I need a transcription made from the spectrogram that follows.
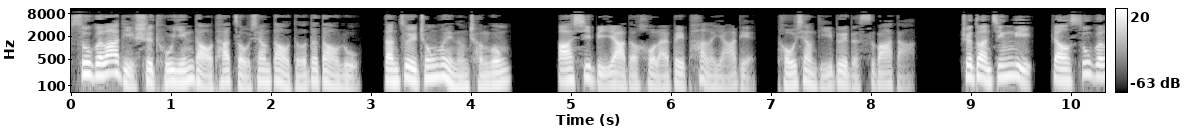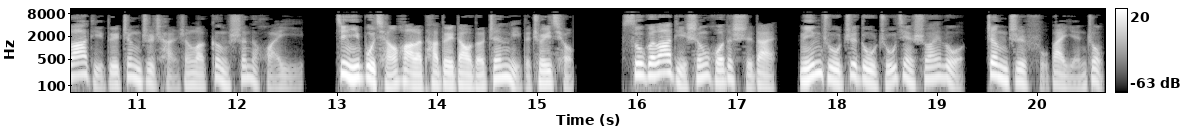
苏格拉底试图引导他走向道德的道路。但最终未能成功。阿西比亚德后来背叛了雅典，投向敌对的斯巴达。这段经历让苏格拉底对政治产生了更深的怀疑，进一步强化了他对道德真理的追求。苏格拉底生活的时代，民主制度逐渐衰落，政治腐败严重。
